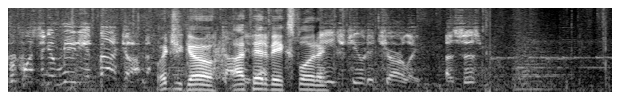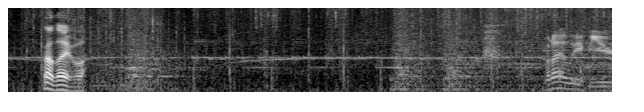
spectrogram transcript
Requesting immediate backup. Where'd you go? I appear to be exploding. HQ to Charlie. Assist. Oh, there you are. When I leave you,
